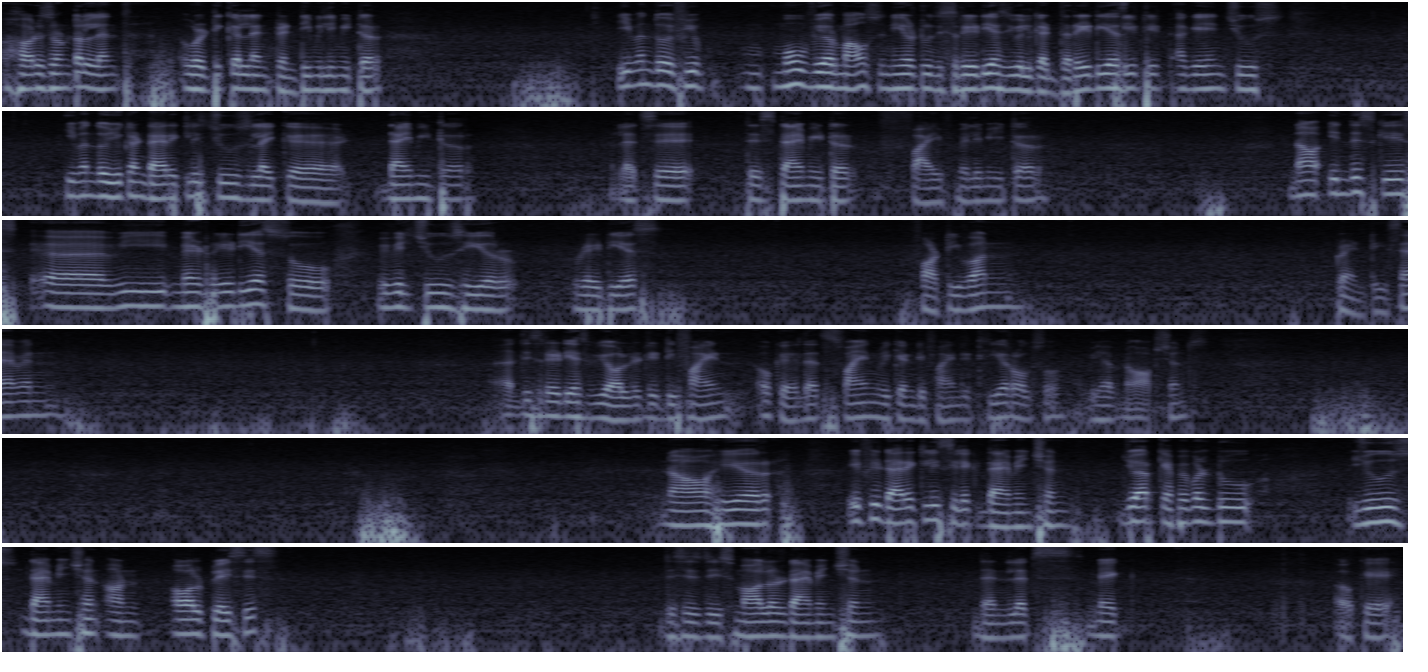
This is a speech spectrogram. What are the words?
horizontal length vertical length 20 millimeter. Even though if you move your mouse near to this radius you will get the radius. Hit it again choose. Even though you can directly choose like uh, diameter let's say this diameter 5 millimeter. Now in this case uh, we made radius so we will choose here radius 41 27 uh, this radius we already defined. Okay that's fine. We can define it here also. We have no options now here if you directly select dimension you are capable to use dimension on all places. This is the smaller dimension. Then let's make okay.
